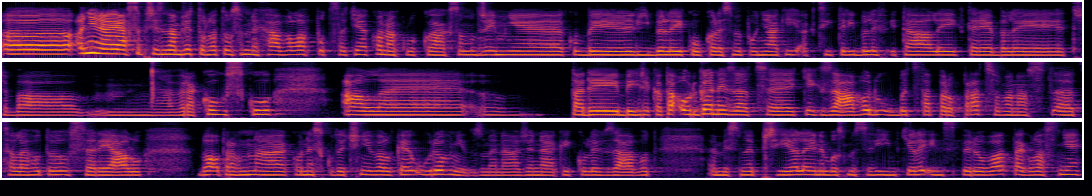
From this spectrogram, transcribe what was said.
Uh, ani ne, já se přiznám, že tohle jsem nechávala v podstatě jako na klukách. Samozřejmě by líbili, koukali jsme po nějakých akcích, které byly v Itálii, které byly třeba mm, v Rakousku, ale uh, tady bych řekla, ta organizace těch závodů, vůbec ta propracovanost celého toho seriálu byla opravdu na jako neskutečně velké úrovni. To znamená, že na jakýkoliv závod my jsme přijeli nebo jsme se jim chtěli inspirovat, tak vlastně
